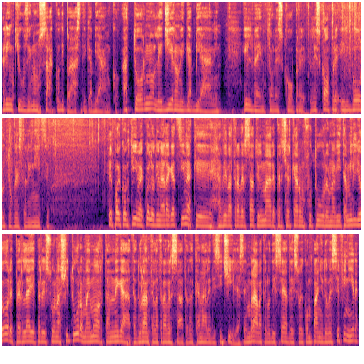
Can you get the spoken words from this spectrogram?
rinchiuso in un sacco di plastica bianco. Attorno le girano i gabbiani. Il vento le scopre, le scopre il volto, questo è l'inizio e poi continua, è quello di una ragazzina che aveva attraversato il mare per cercare un futuro e una vita migliore per lei e per il suo nascituro, ma è morta annegata durante la traversata del canale di Sicilia. Sembrava che l'odissea dei suoi compagni dovesse finire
